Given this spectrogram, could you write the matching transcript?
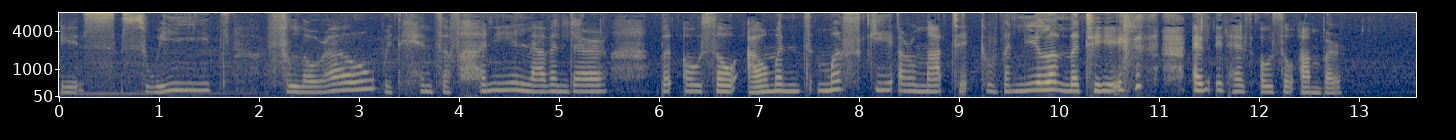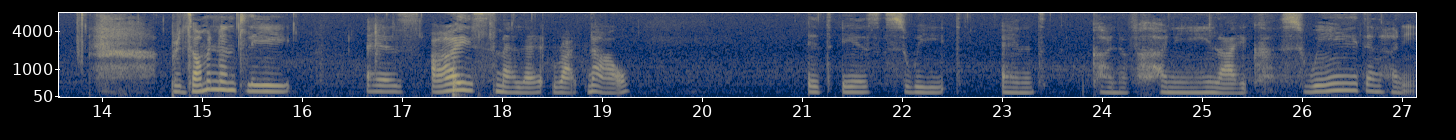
is sweet, floral with hints of honey, lavender, but also almond, musky, aromatic, vanilla, nutty, and it has also amber. Predominantly, as I smell it right now, it is sweet and kind of honey like sweet and honey.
